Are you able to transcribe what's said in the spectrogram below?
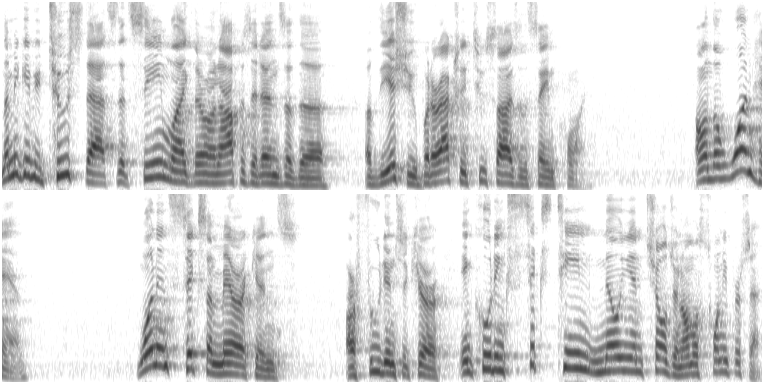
Let me give you two stats that seem like they're on opposite ends of the, of the issue, but are actually two sides of the same coin. On the one hand, one in six Americans are food insecure, including 16 million children, almost 20%,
